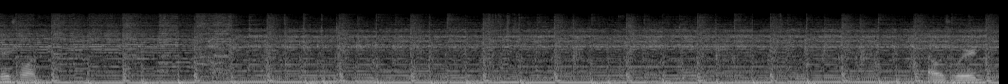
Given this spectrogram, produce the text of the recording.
There's one. That was weird.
